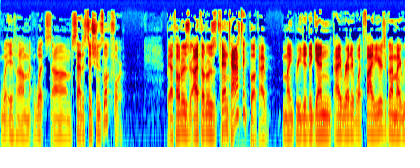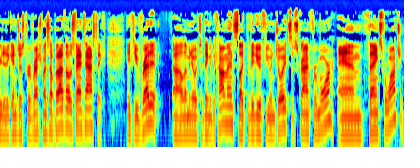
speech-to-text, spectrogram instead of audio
if um, what um, statisticians look for. I thought it was I thought it was a fantastic book. I might read it again. I read it what five years ago. I might read it again just to refresh myself. But I thought it was fantastic. If you've read it, uh, let me know what you think in the comments. Like the video if you enjoyed. Subscribe for more. And thanks for watching.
